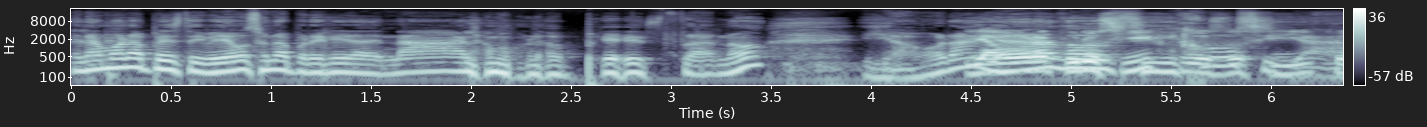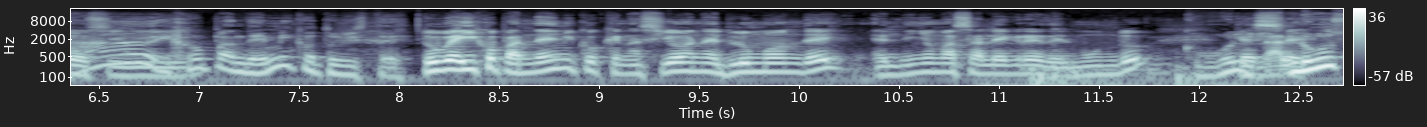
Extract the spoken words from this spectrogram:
el amor apesta, y veíamos una pareja y era de, nah, el amor apesta, ¿no? Y ahora Y ya ahora puros dos hijos, dos y hijos, y- hijo pandémico tuviste. Tuve hijo pandémico que nació en el Blue Monday, el niño más alegre del mundo. Cool. que La eh, luz.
